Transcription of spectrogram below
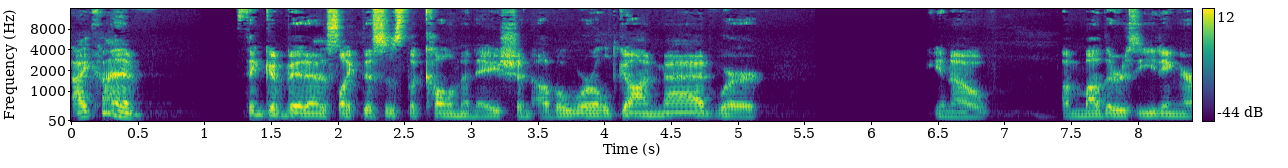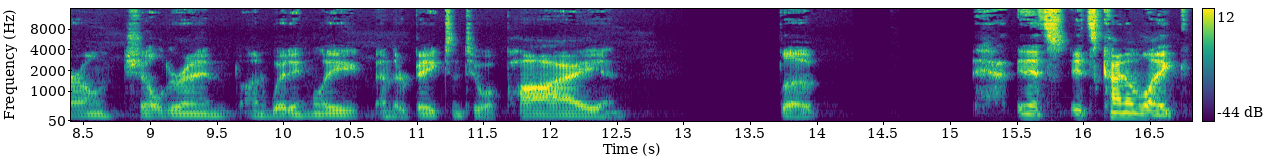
I kind of think of it as like this is the culmination of a world gone mad, where you know a mother's eating her own children unwittingly, and they're baked into a pie, and the and it's it's kind of like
